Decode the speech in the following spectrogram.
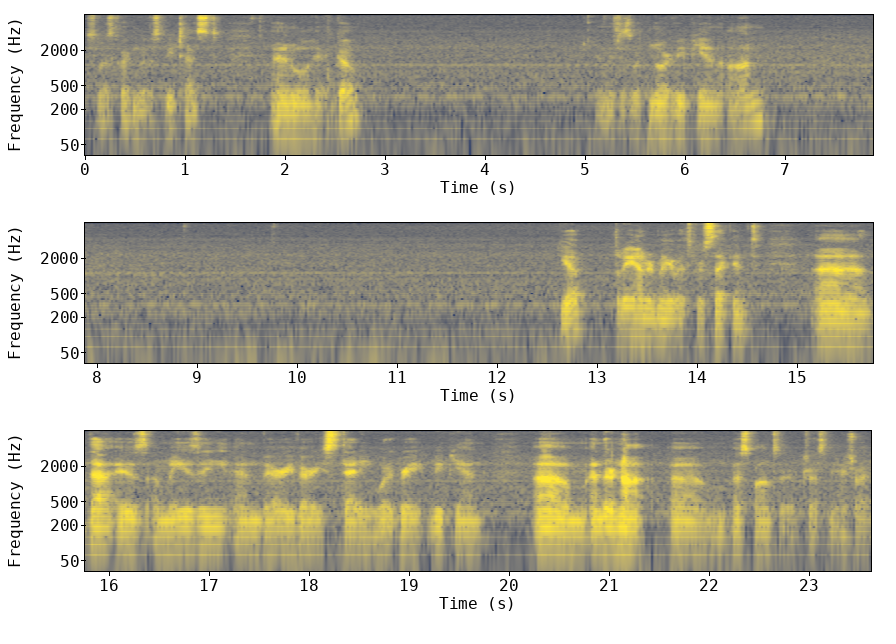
So let's go ahead and go to speed test, and we'll hit go. This is with NordVPN on. Yep, 300 megabits per second. Uh, that is amazing and very, very steady. What a great VPN. Um, and they're not um, a sponsor. Trust me, I tried.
